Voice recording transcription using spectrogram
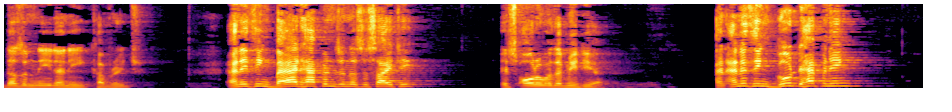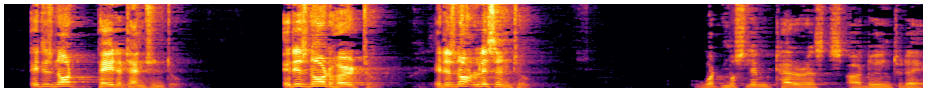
doesn't need any coverage. Anything bad happens in the society, it's all over the media. And anything good happening, it is not paid attention to. It is not heard to. It is not listened to. What Muslim terrorists are doing today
